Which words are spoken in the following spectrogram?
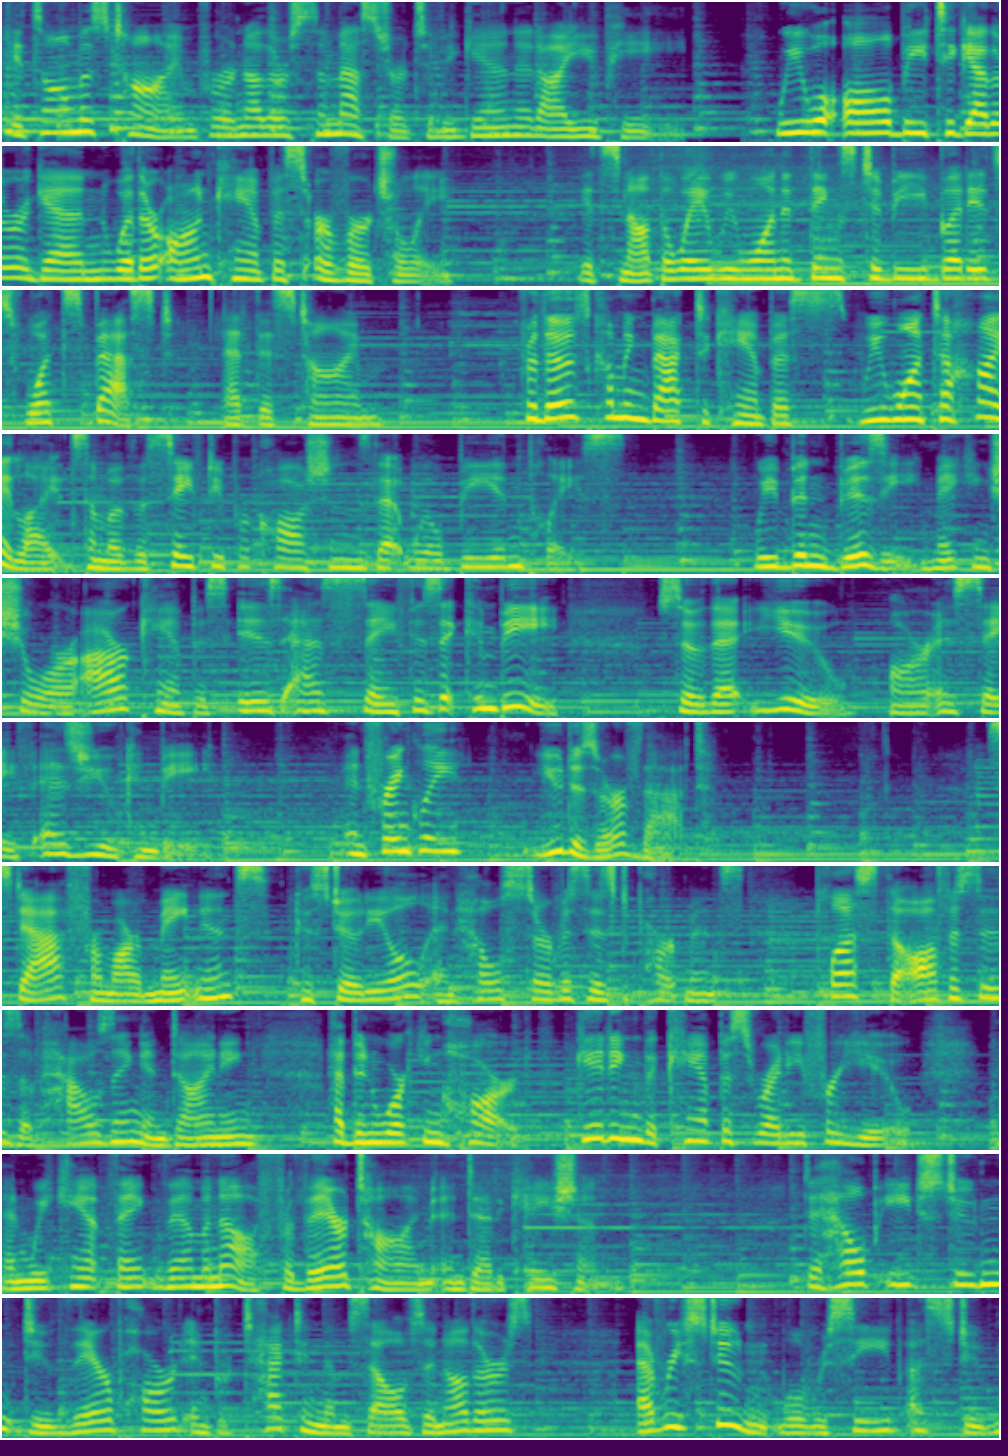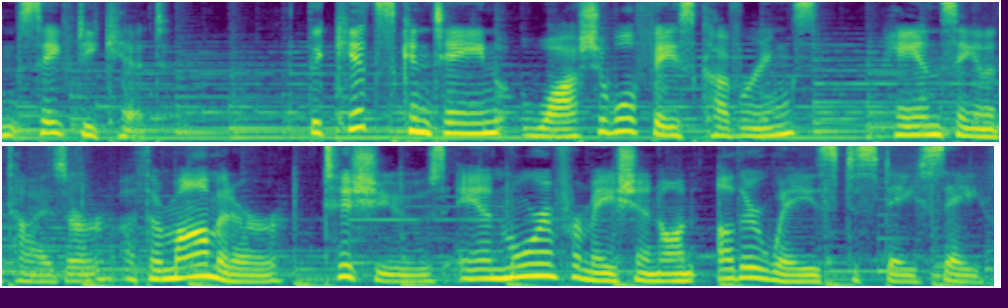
It's almost time for another semester to begin at IUP. We will all be together again, whether on campus or virtually. It's not the way we wanted things to be, but it's what's best at this time. For those coming back to campus, we want to highlight some of the safety precautions that will be in place. We've been busy making sure our campus is as safe as it can be so that you are as safe as you can be. And frankly, you deserve that. Staff from our maintenance, custodial, and health services departments, plus the offices of housing and dining, have been working hard getting the campus ready for you, and we can't thank them enough for their time and dedication. To help each student do their part in protecting themselves and others, every student will receive a student safety kit. The kits contain washable face coverings, hand sanitizer, a thermometer, tissues, and more information on other ways to stay safe.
